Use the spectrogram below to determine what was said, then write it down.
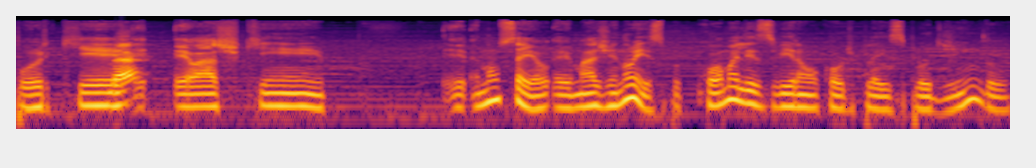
porque Né? eu acho que. Eu não sei, eu, eu imagino isso. Como eles viram o Coldplay explodindo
